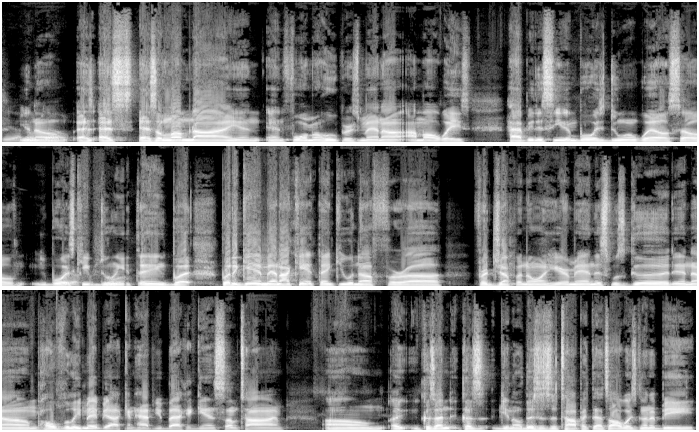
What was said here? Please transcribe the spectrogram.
yeah, you no know, as as as alumni and and former hoopers, man, I, am always happy to see them boys doing well. So you boys yeah, keep doing sure. your thing. But but again, man, I can't thank you enough for. uh for jumping on here, man. This was good, and um, hopefully, maybe I can have you back again sometime. Um, because uh, I because you know this is a topic that's always going to be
